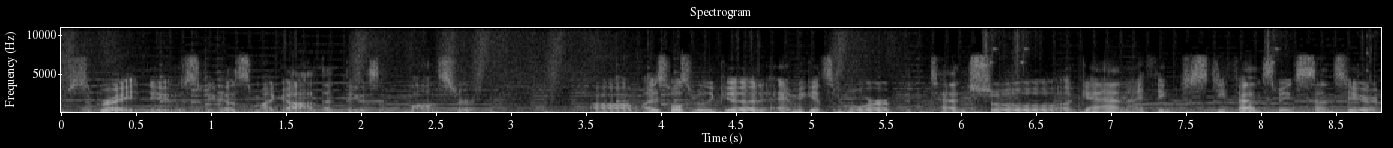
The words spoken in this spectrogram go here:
which is great news because, my god, that thing is a monster. Um, Ice Wall's really good, and we get some more potential. Again, I think just defense makes sense here.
